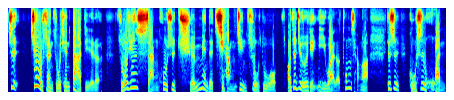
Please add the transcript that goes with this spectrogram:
是。就算昨天大跌了，昨天散户是全面的抢进做多哦，这就有点意外了。通常啊，就是股市缓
